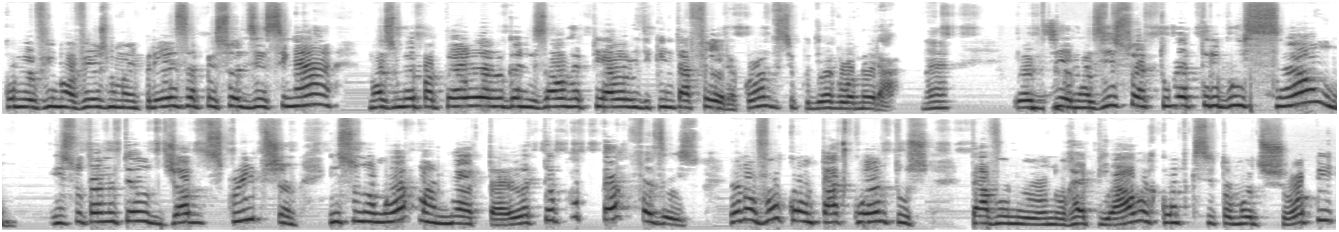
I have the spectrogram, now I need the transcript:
como eu vi uma vez numa empresa, a pessoa dizia assim: ah, mas o meu papel é organizar o happy hour de quinta-feira, quando se podia aglomerar, né? Eu dizia, mas isso é tua atribuição, isso está no teu job description, isso não é uma meta, é teu papel fazer isso. Eu não vou contar quantos estavam no, no happy hour, quanto que se tomou de chopp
